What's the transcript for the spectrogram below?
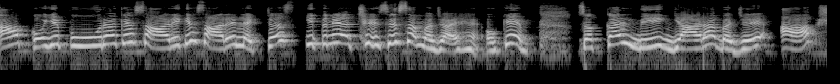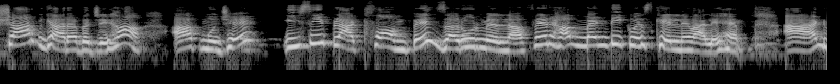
आपको ये पूरा के सारे के सारे लेक्चर्स कितने अच्छे से समझ आए हैं ओके सो कल भी 11 बजे, आप शार्प 11 बजे हाँ आप मुझे इसी प्लेटफॉर्म पे ज़रूर मिलना। फिर हम मेंटी क्विज खेलने वाले हैं। एंड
